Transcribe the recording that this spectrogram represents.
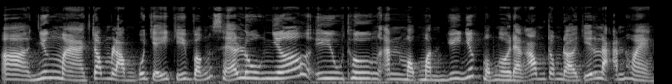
À, nhưng mà trong lòng của chị chỉ vẫn sẽ luôn nhớ yêu thương anh một mình duy nhất một người đàn ông trong đời chỉ là anh hoàng.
